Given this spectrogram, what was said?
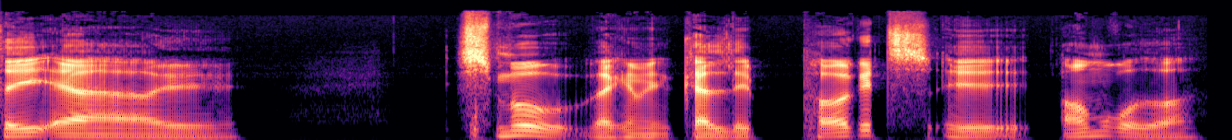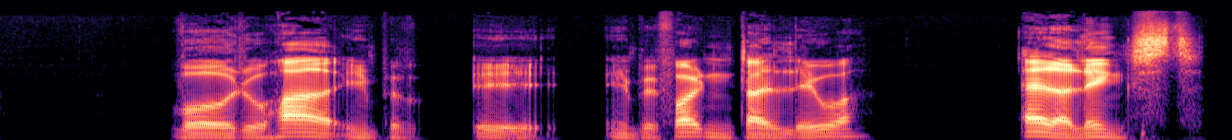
det er øh, små, hvad kan man kalde det, pockets, øh, områder, hvor du har en, be, øh, en befolkning, der lever allerlængst.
